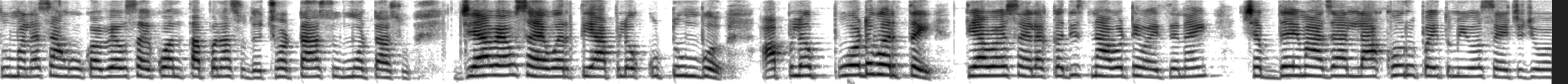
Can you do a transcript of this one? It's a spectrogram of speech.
तुम्हाला सांगू का व्यवसाय कोणता पण असू दे छोटा असू मोठा असू ज्या व्यवसायावरती आपलं कुटुंब आपलं पोट भरतंय त्या व्यवसायाला कधीच नावं ठेवायचं नाही. शब्द आहे माझा लाखो रुपये तुम्ही व्यवसायाचे जेव्हा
